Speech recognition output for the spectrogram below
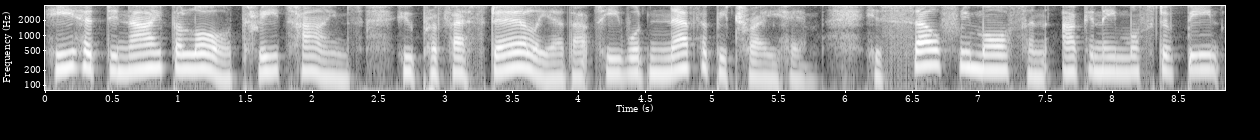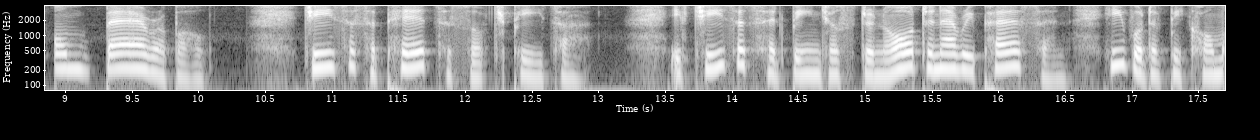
He had denied the Lord three times, who professed earlier that he would never betray him. His self remorse and agony must have been unbearable. Jesus appeared to such Peter. If Jesus had been just an ordinary person, he would have become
